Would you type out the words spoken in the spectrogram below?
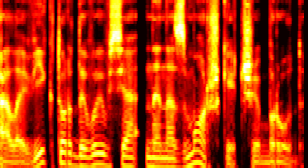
Але Віктор дивився не на зморшки чи бруд.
